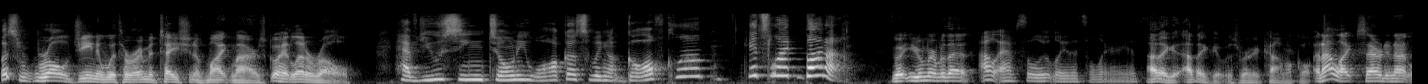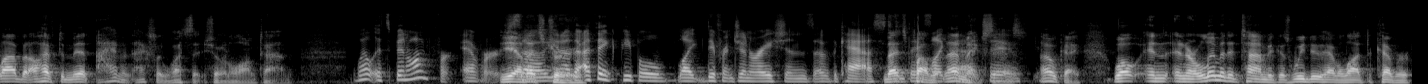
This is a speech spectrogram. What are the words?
let's roll Gina with her imitation of Mike Myers? Go ahead, let her roll. Have you seen Tony Walker swing a golf club? It's like butter. You remember that? Oh, absolutely. That's hilarious. I think I think it was very comical, and I like Saturday Night Live, but I'll have to admit I haven't actually watched that show in a long time. Well, it's been on forever. Yeah, so, that's true. You know, I think people like different generations of the cast. That's probably like that, that, makes too. sense. Okay. Well, in in our limited time, because we do have a lot to cover,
